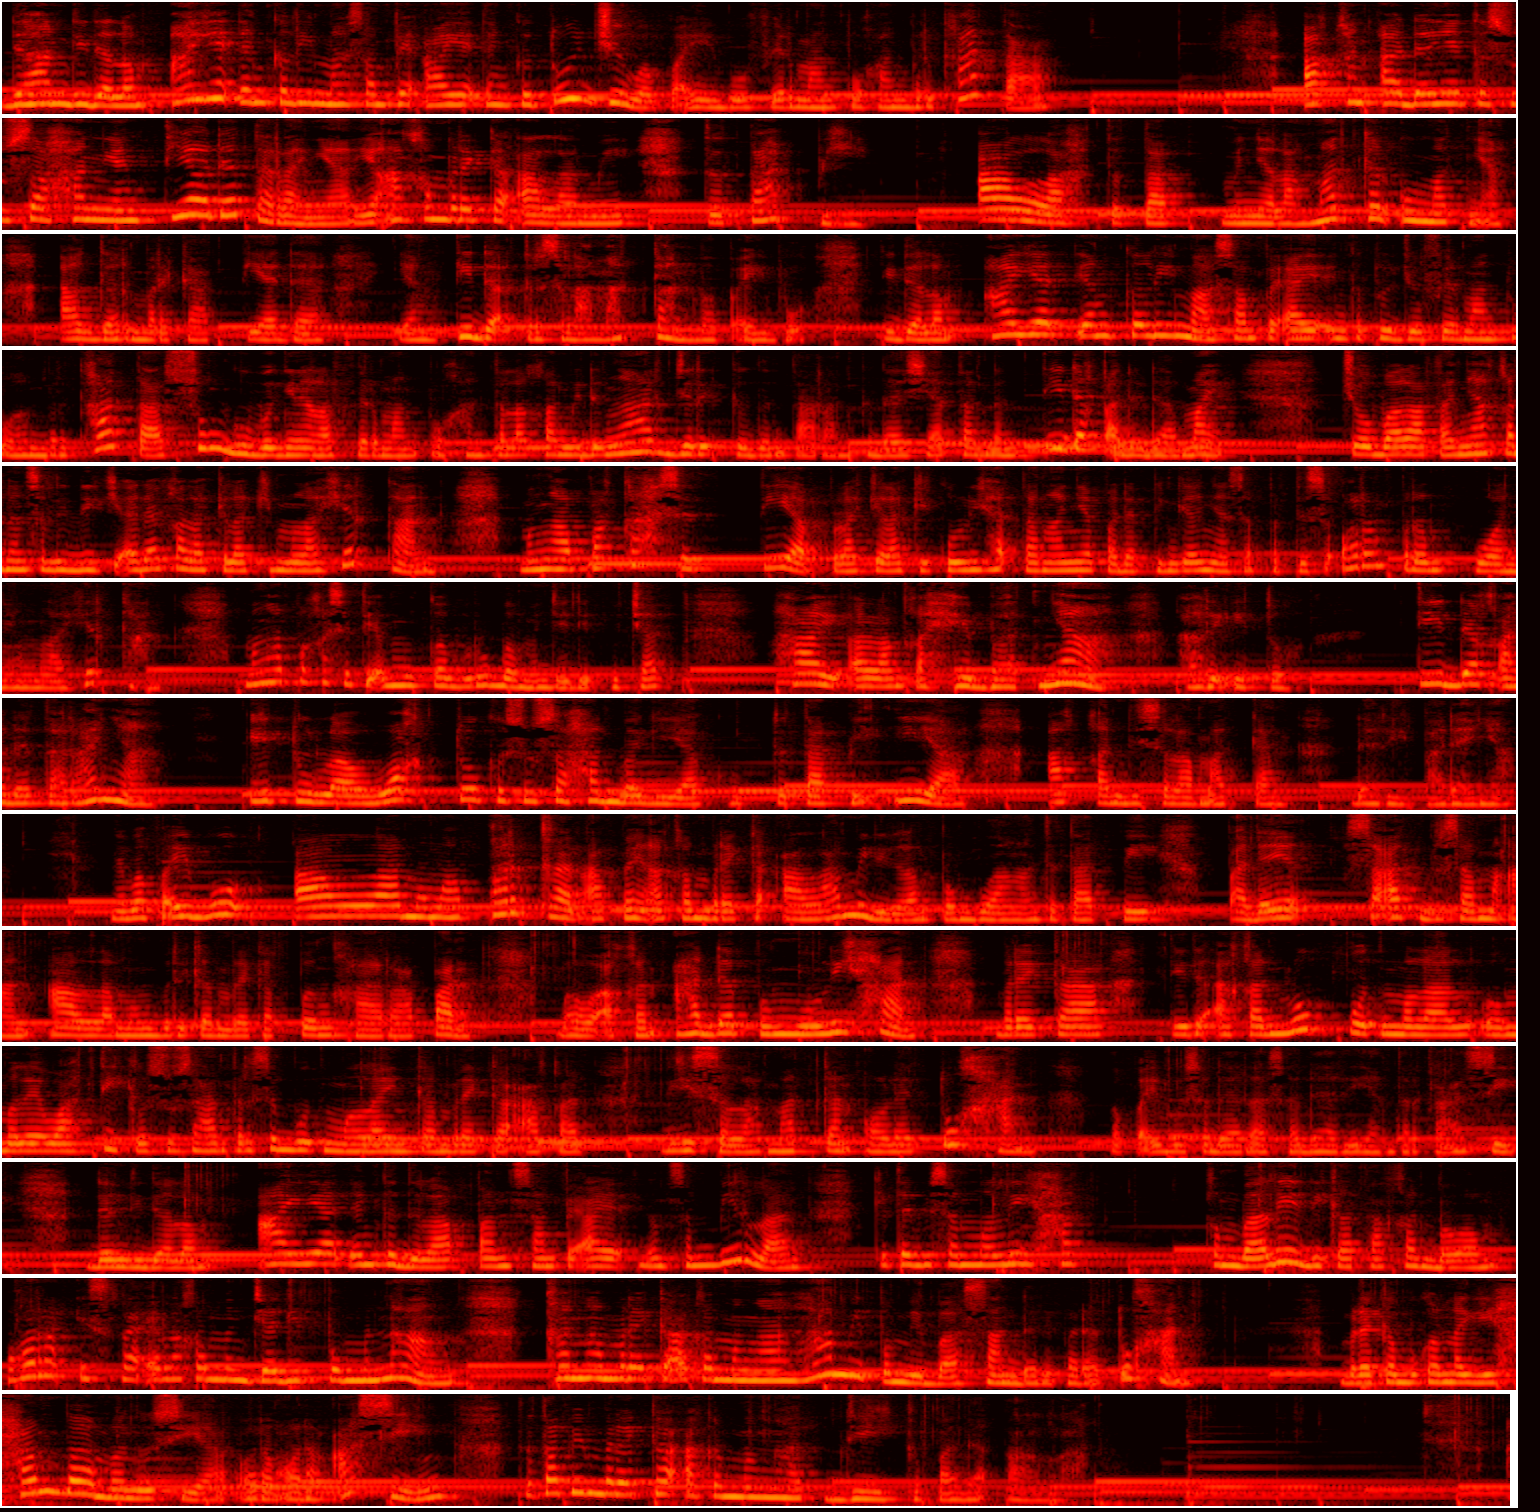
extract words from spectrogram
Dan di dalam ayat yang kelima sampai ayat yang ketujuh Bapak Ibu firman Tuhan berkata, akan adanya kesusahan yang tiada taranya yang akan mereka alami, tetapi Allah tetap menyelamatkan umatnya agar mereka tiada yang tidak terselamatkan Bapak Ibu. Di dalam ayat yang kelima sampai ayat yang ketujuh firman Tuhan berkata, Sungguh beginilah firman Tuhan telah kami dengar jerit kegentaran, kedahsyatan dan tidak ada damai. Cobalah tanyakan dan selidiki adakah laki-laki melahirkan? Mengapakah setiap setiap laki-laki kulihat tangannya pada pinggangnya seperti seorang perempuan yang melahirkan. Mengapakah setiap muka berubah menjadi pucat? Hai alangkah hebatnya hari itu. Tidak ada taranya. Itulah waktu kesusahan bagi Yakub, tetapi ia akan diselamatkan daripadanya. Nah, Bapak Ibu, Allah memaparkan apa yang akan mereka alami di dalam pembuangan, tetapi pada saat bersamaan Allah memberikan mereka pengharapan bahwa akan ada pemulihan. Mereka tidak akan luput melalui melewati kesusahan tersebut, melainkan mereka akan diselamatkan oleh Tuhan. Bapak Ibu saudara-saudari yang terkasih. Dan di dalam ayat yang ke-8 sampai ayat yang 9 kita bisa melihat kembali dikatakan bahwa orang Israel akan menjadi pemenang karena mereka akan mengalami pembebasan daripada Tuhan. Mereka bukan lagi hamba manusia, orang-orang asing, tetapi mereka akan mengabdi kepada Allah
